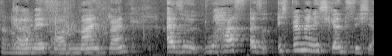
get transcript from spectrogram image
Karamell- Karamellfarben meint. meint. Also du hast, also ich bin mir nicht ganz sicher.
